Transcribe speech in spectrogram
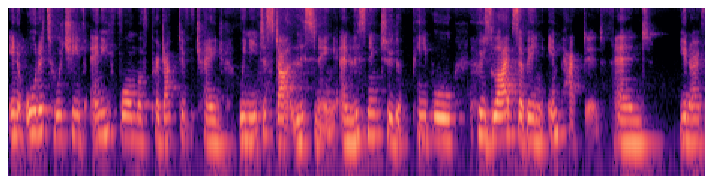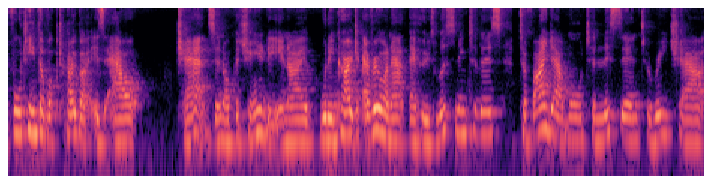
in order to achieve any form of productive change, we need to start listening and listening to the people whose lives are being impacted. And, you know, 14th of October is our chance and opportunity. And I would encourage everyone out there who's listening to this to find out more, to listen, to reach out,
